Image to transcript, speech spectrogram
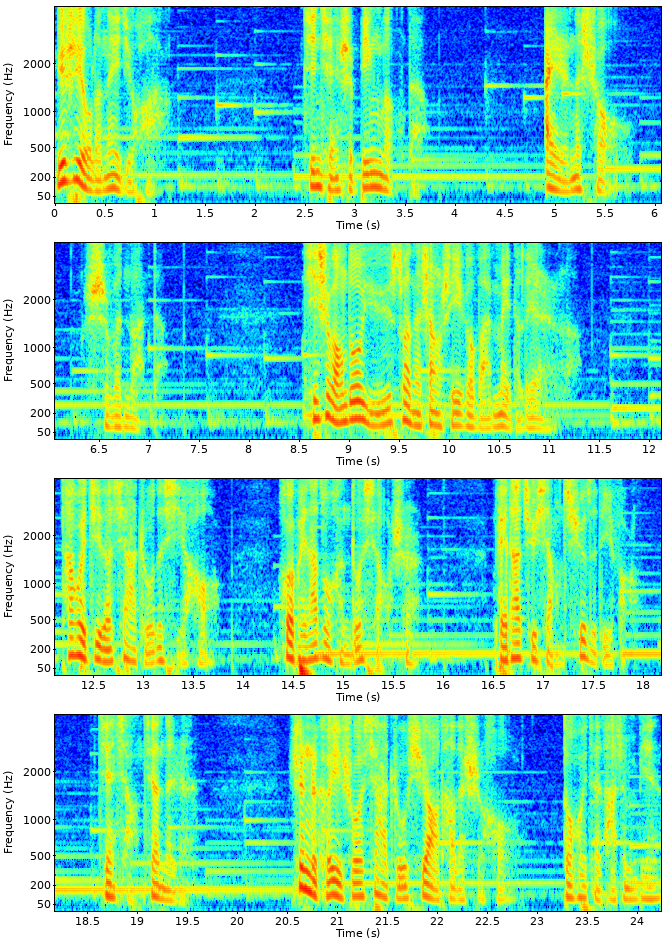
于是有了那句话。金钱是冰冷的，爱人的手是温暖的。其实王多鱼算得上是一个完美的恋人了。他会记得夏竹的喜好，会陪他做很多小事儿，陪他去想去的地方，见想见的人，甚至可以说夏竹需要他的时候，都会在他身边。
